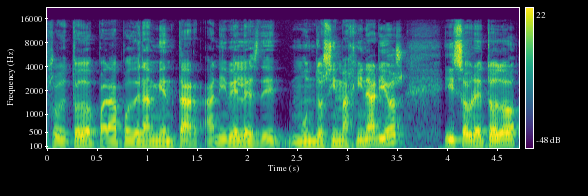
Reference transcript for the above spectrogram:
sobre todo para poder ambientar a niveles de mundos imaginarios y sobre todo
